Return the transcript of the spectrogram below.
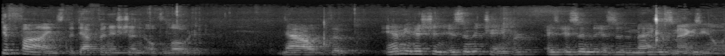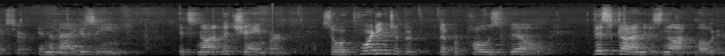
defines the definition of loaded. Now, the ammunition is in the chamber, is, is in, is in the magazine. Magazine only, sir. In the magazine. It's not in the chamber. So according to the- the proposed bill, this gun is not loaded.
